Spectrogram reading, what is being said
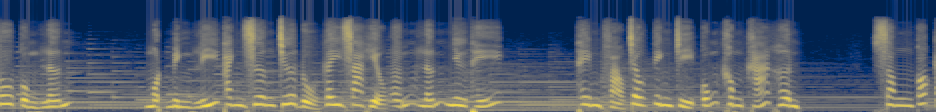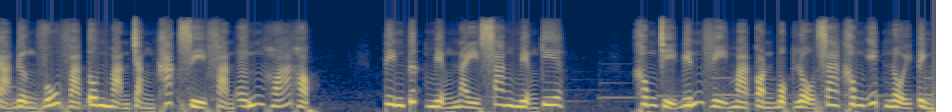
vô cùng lớn. Một mình lý thanh dương chưa đủ gây ra hiệu ứng lớn như thế. Thêm vào châu tinh trì cũng không khá hơn. Song có cả đường vũ và tôn mạn chẳng khác gì phản ứng hóa học. Tin tức miệng này sang miệng kia không chỉ biến vị mà còn bộc lộ ra không ít nội tình.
